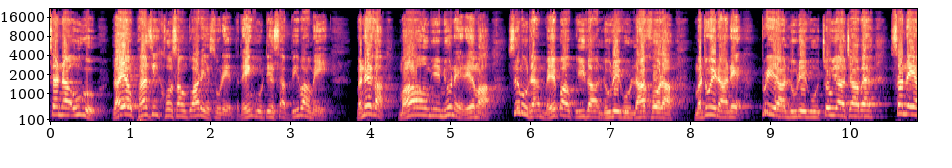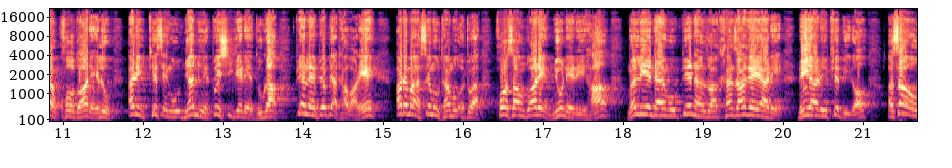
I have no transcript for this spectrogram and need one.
12ဦးကိုလာရောက်ဖမ်းဆီးခေါ်ဆောင်သွားတယ်ဆိုတဲ့သတင်းကိုတင်ဆက်ပေးပါမယ်။ မနေ့ကမဟာအောင်မြေမြို့နယ်ထဲမှာစစ်မှုထမ်းမဲပေါက်ပြီးသားလူတွေကိုလာခေါ်တာမတွေ့တာနဲ့တွေ့ရလူတွေကိုကြုံရကြပန်း12ယောက်ခေါ်သွားတယ်လို့အဲ့ဒီဖြစ်စဉ်ကိုမျက်မြင်တွေ့ရှိခဲ့တဲ့သူကပြန်လည်ပြောပြထားပါတယ်။အောက်တမစစ်မှုထမ်းဖို့အတွက်ခေါ်ဆောင်သွားတဲ့မြို့နယ်တွေဟာငလျင်တန်းကိုပြင်းထန်စွာခန်းစားခဲ့ရတဲ့နေရာတွေဖြစ်ပြီးတော့အဆောက်အုံ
